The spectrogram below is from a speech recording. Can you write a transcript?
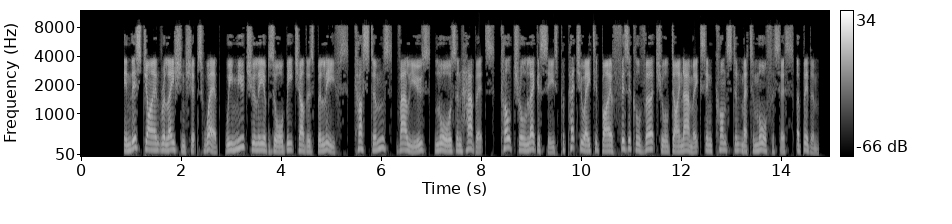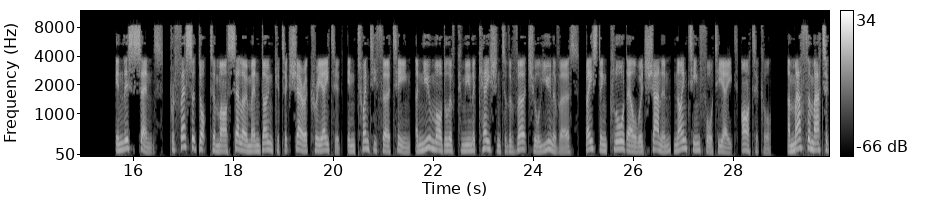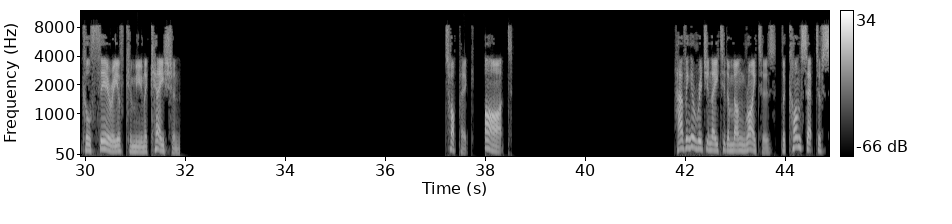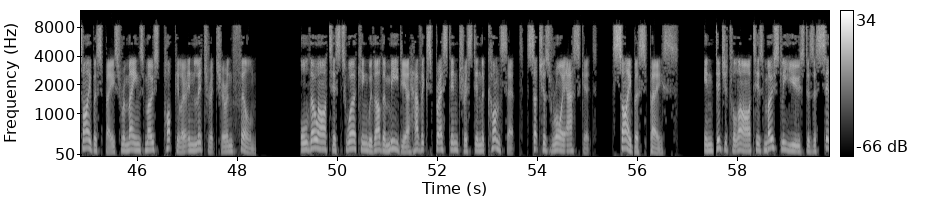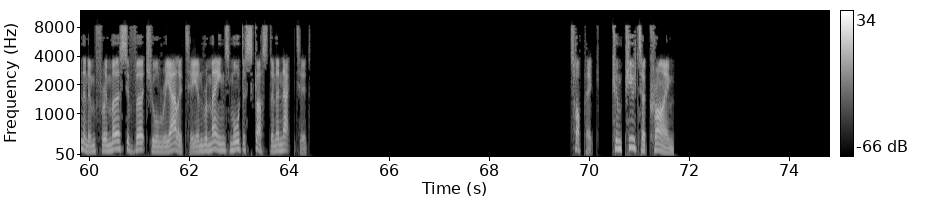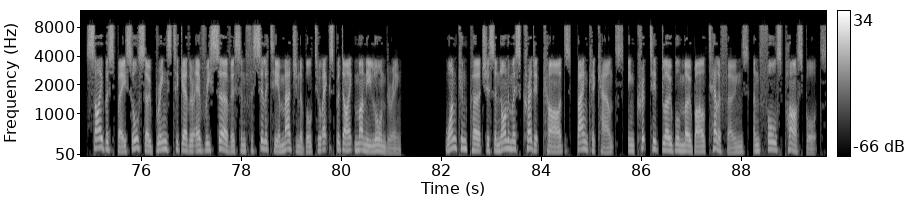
In this giant relationships web, we mutually absorb each other's beliefs, customs, values, laws and habits, cultural legacies perpetuated by a physical virtual dynamics in constant metamorphosis ibidem. In this sense, Professor Dr. Marcelo Mendonça Teixeira created, in 2013, a new model of communication to the virtual universe, based in Claude Elwood Shannon 1948 article, A Mathematical Theory of Communication. Art Having originated among writers, the concept of cyberspace remains most popular in literature and film. Although artists working with other media have expressed interest in the concept, such as Roy Ascott, cyberspace in digital art is mostly used as a synonym for immersive virtual reality and remains more discussed than enacted. Topic: Computer crime Cyberspace also brings together every service and facility imaginable to expedite money laundering. One can purchase anonymous credit cards, bank accounts, encrypted global mobile telephones, and false passports.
